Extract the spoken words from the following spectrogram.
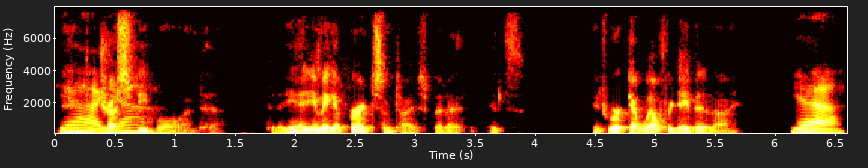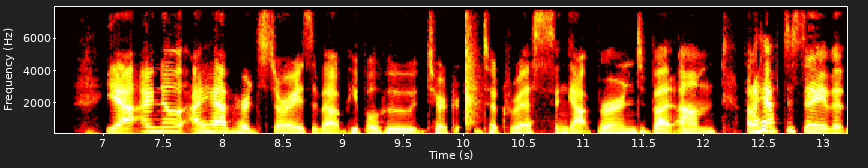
Yeah. And to trust yeah. people and to, to, yeah, you may get burnt sometimes, but uh, it's it worked out well for David and I. Yeah. Yeah, I know I have heard stories about people who took took risks and got burned, but um but I have to say that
